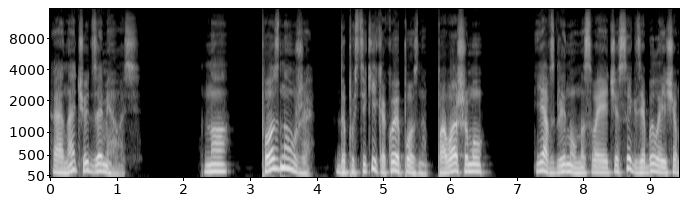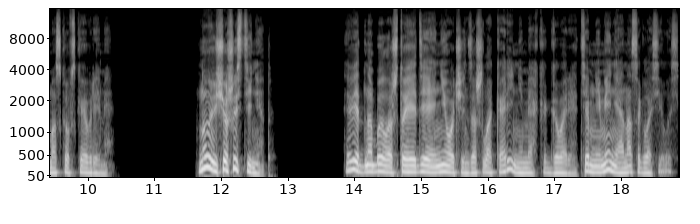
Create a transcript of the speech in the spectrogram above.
Она чуть замялась. Но поздно уже. «Да пустяки, какое поздно. По-вашему...» Я взглянул на свои часы, где было еще московское время. «Ну, еще шести нет». Видно было, что идея не очень зашла Карине, мягко говоря. Тем не менее, она согласилась.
